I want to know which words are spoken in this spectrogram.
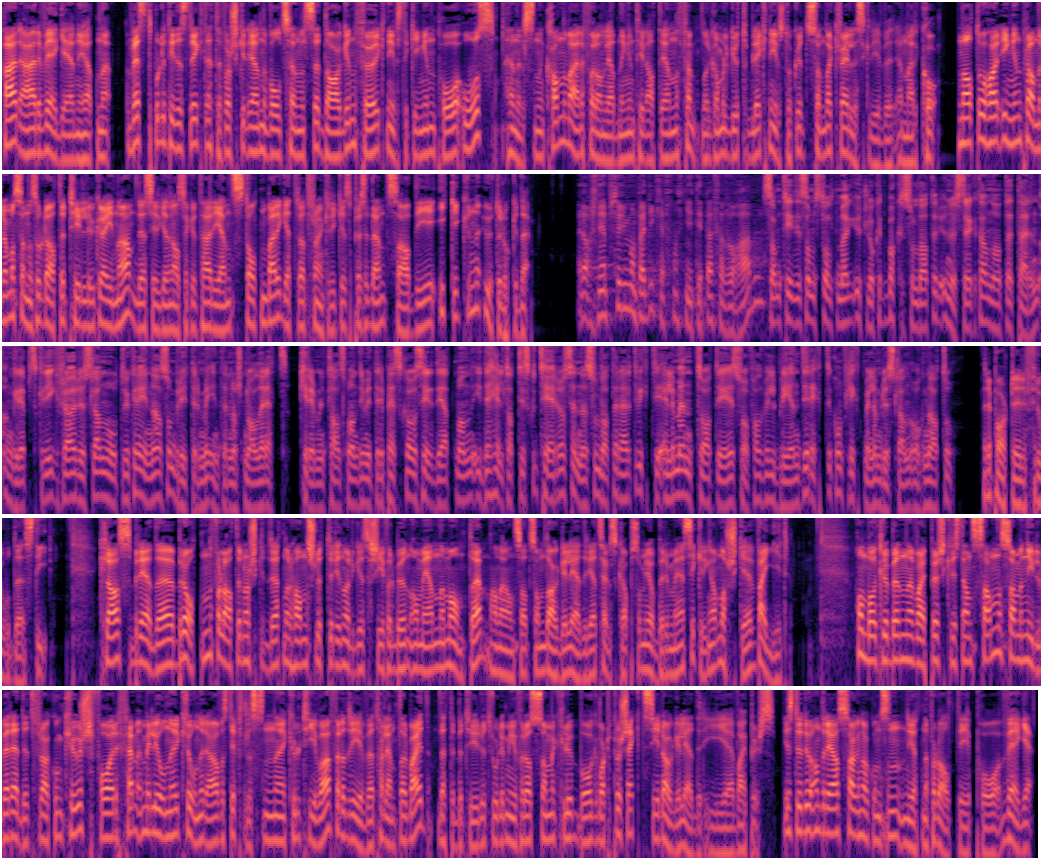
Her er VG-nyhetene. Vest politidistrikt etterforsker en voldshendelse dagen før knivstikkingen på Os. Hendelsen kan være foranledningen til at en 15 år gammel gutt ble knivstukket søndag kveld, skriver NRK. Nato har ingen planer om å sende soldater til Ukraina. Det sier generalsekretær Jens Stoltenberg etter at Frankrikes president sa de ikke kunne utelukke det. Samtidig som Stoltenberg utelukket bakkesoldater, understreket han at dette er en angrepskrig fra Russland mot Ukraina som bryter med internasjonal rett. Kreml-talsmann Dmitrij Peskov sier det at man i det hele tatt diskuterer å sende soldater er et viktig element, og at det i så fall vil bli en direkte konflikt mellom Russland og Nato. Reporter Frode Sti. Klas Brede Bråten forlater norsk idrett når han slutter i Norges Skiforbund om en måned. Han er ansatt som daglig leder i et selskap som jobber med sikring av norske veier. Håndballklubben Vipers Kristiansand, som nylig ble reddet fra konkurs, får fem millioner kroner av stiftelsen Kultiva for å drive talentarbeid. Dette betyr utrolig mye for oss som klubb og vårt prosjekt, sier daglig leder i Vipers. I studio Andreas Hagen Haakonsen, nyhetene får du alltid på VG.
